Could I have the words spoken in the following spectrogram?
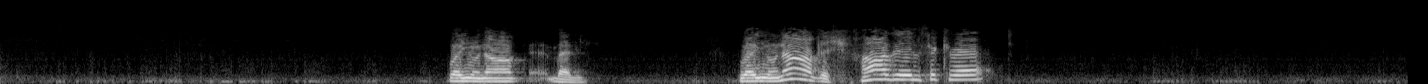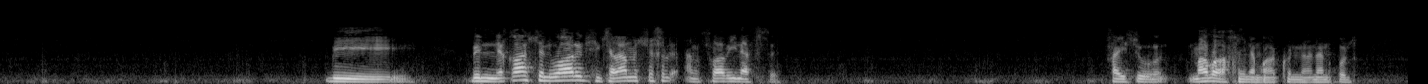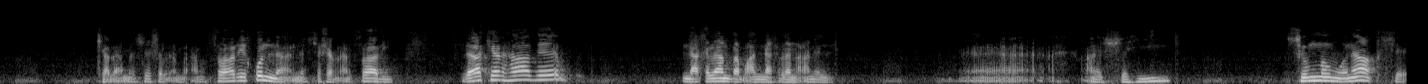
ويناق بلي ويناقش هذه الفكرة بالنقاش الوارد في كلام الشيخ الأنصاري نفسه. حيث مضى حينما كنا ننقل كلام الشيخ الأنصاري قلنا أن الشيخ الأنصاري ذاكر هذا نقلا طبعا نقلا عن آه، عن الشهيد. ثم مناقشة.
